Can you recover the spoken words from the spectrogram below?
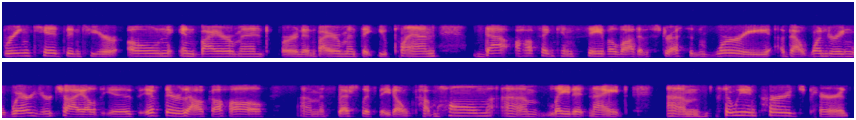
bring kids into your own environment or an environment that you plan, that often can save a lot of stress and worry about wondering where your child is, if there's alcohol, um, especially if they don't come home um, late at night. Um, so we encourage parents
